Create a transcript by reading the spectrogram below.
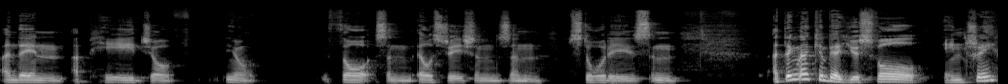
and then a page of, you know, thoughts and illustrations and stories. And I think that can be a useful entry,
